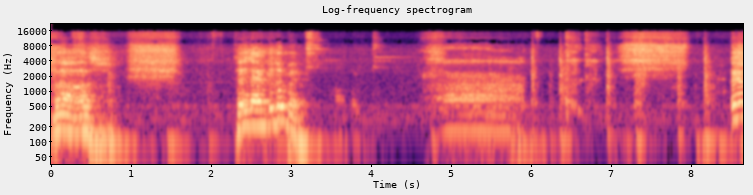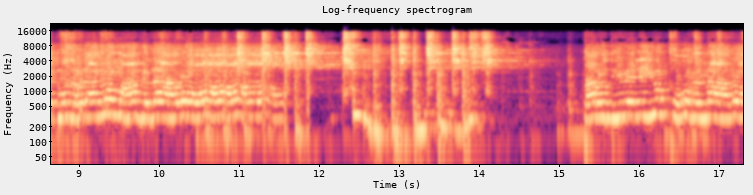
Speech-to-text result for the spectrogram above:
બસ. થઈ જાય એમ કીધું ભાઈ? એ દૂધડાનો માંગનારો તારું દિવેલિયું પૂરનારો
